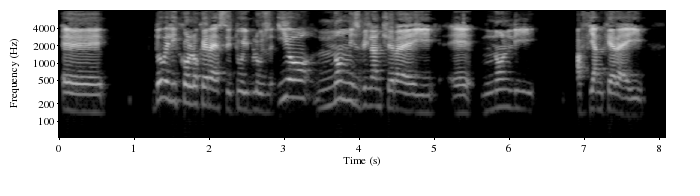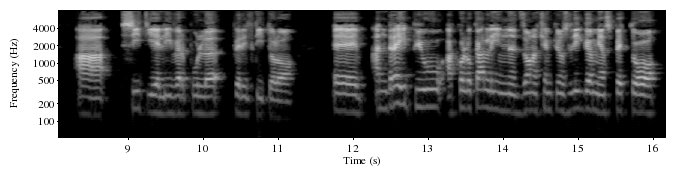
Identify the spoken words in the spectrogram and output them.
Eh, dove li collocheresti tu i Blues? Io non mi sbilancerei e non li affiancherei a City e Liverpool per il titolo. Eh, andrei più a collocarli in zona Champions League, mi aspetto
